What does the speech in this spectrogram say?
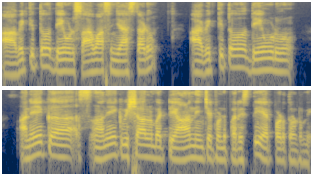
ఆ వ్యక్తితో దేవుడు సహవాసం చేస్తాడు. ఆ వ్యక్తితో దేవుడు అనేక అనేక విషయాలను బట్టి ఆనందించేటువంటి పరిస్థితి ఏర్పడుతుంటుంది.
